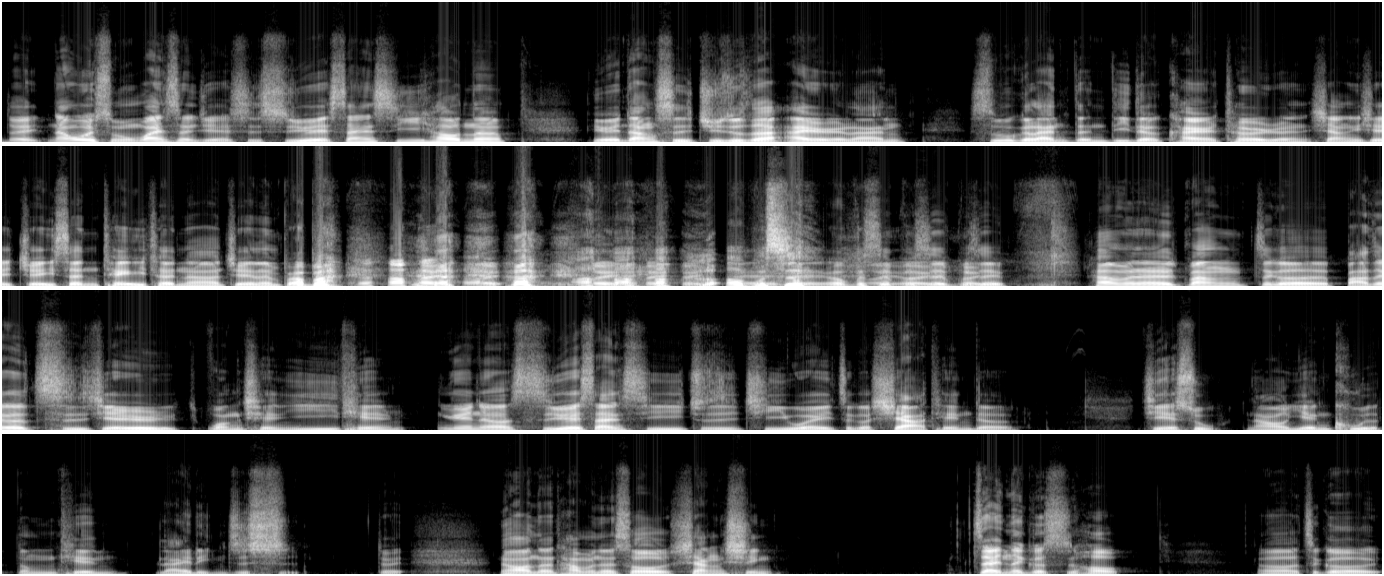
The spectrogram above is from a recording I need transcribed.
对，那为什么万圣节是十月三十一号呢？因为当时居住在爱尔兰、苏格兰等地的凯尔特人，像一些 Jason Tatum 啊，Jalen Brown，对，哦，不是，哦，不是，不是，不是，他们呢帮这个把这个此节日往前移一天，因为呢十月三十一就是即为这个夏天的结束，然后严酷的冬天来临之时，对，然后呢他们那时候相信，在那个时候，呃，这个。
